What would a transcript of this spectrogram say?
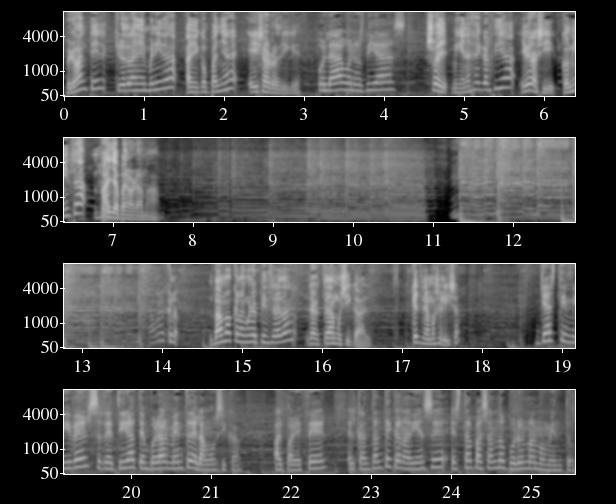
Pero antes, quiero dar la bienvenida a mi compañera Elisa Rodríguez. Hola, buenos días. Soy Miguel Ángel García y ahora sí, comienza Vaya Panorama. Vamos con, vamos con algunas pinceladas de la actualidad musical. ¿Qué tenemos, Elisa? Justin Bieber se retira temporalmente de la música. Al parecer, el cantante canadiense está pasando por un mal momento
